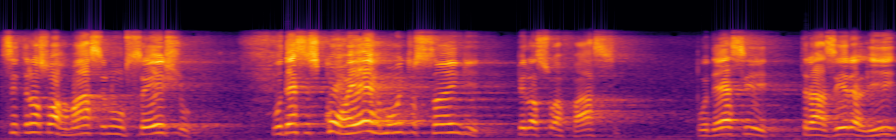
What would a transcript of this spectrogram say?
se transformasse num seixo, pudesse escorrer muito sangue pela sua face, pudesse trazer ali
